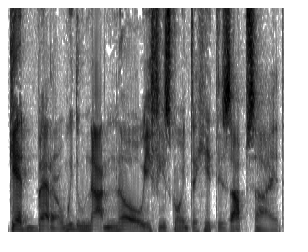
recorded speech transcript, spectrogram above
get better. We do not know if he's going to hit his upside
